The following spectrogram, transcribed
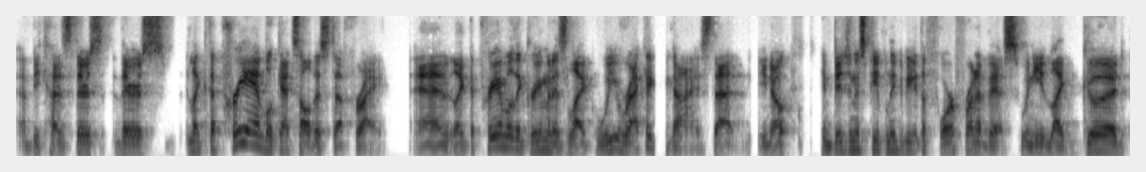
uh, because there's there's like the preamble gets all this stuff right, and like the preamble of the agreement is like, we recognize that, you know, indigenous people need to be at the forefront of this. We need like good,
